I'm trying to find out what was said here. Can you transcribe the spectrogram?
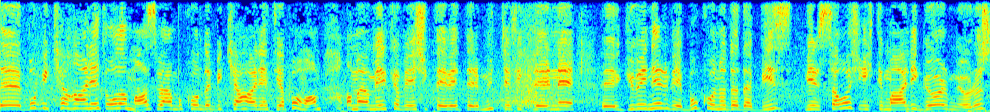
e, bu bir kehanet olamaz. Ben bu konuda bir kehanet yapamam. Ama Amerika Birleşik Devletleri müttefiklerine e, güvenir ve bu konuda da biz bir savaş ihtimali görmüyoruz.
